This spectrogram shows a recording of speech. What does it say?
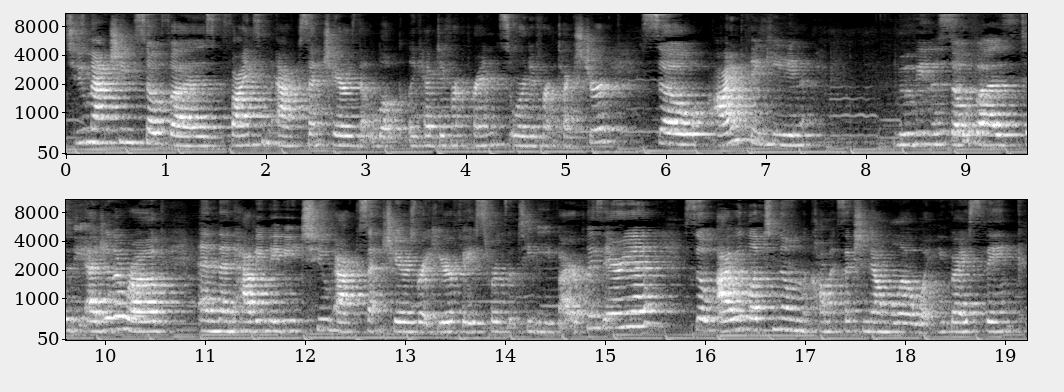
two matching sofas, find some accent chairs that look like have different prints or a different texture. So I'm thinking moving the sofas to the edge of the rug and then having maybe two accent chairs right here face towards the TV fireplace area so I would love to know in the comment section down below what you guys think.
